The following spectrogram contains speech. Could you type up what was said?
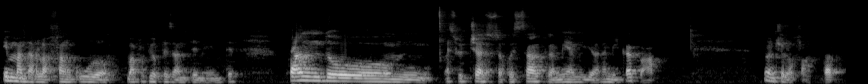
e mandarlo a fanculo, ma proprio pesantemente. Quando è successo a quest'altra mia migliore amica qua, non ce l'ho fatta,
